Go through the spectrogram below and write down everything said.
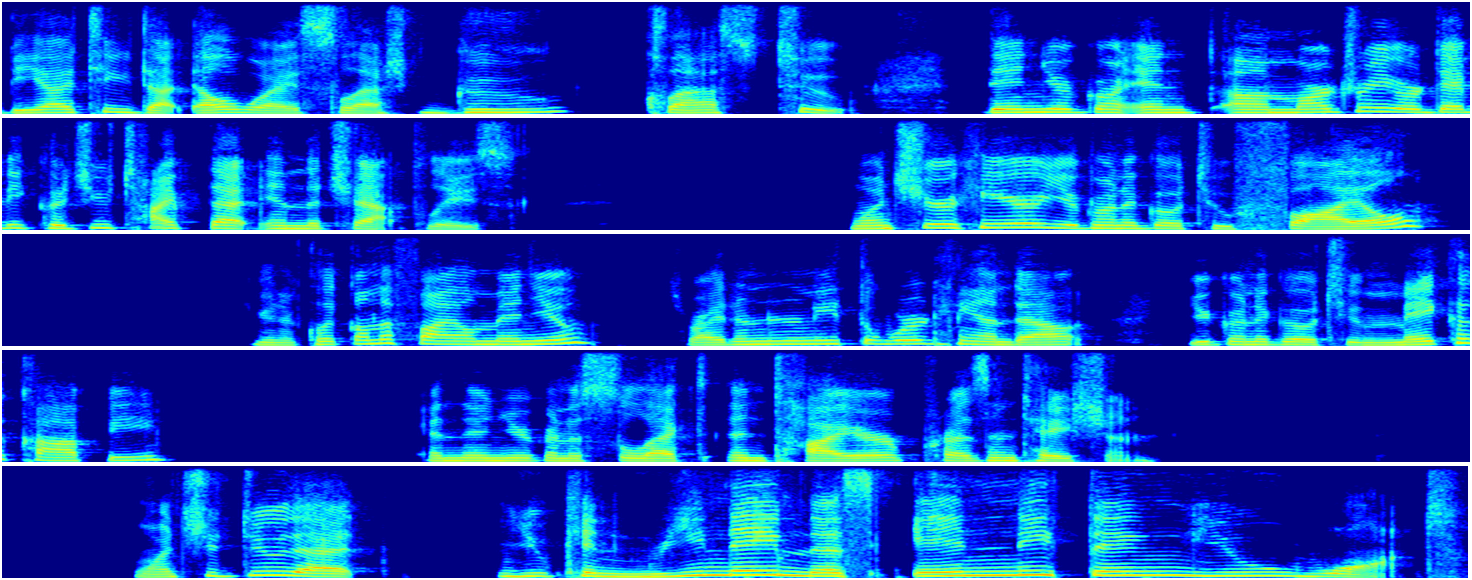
bit.ly slash goo class 2. Then you're going, and um, Marjorie or Debbie, could you type that in the chat, please? Once you're here, you're going to go to File. You're going to click on the File menu. It's right underneath the word handout. You're going to go to make a copy, and then you're going to select entire presentation. Once you do that, you can rename this anything you want.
